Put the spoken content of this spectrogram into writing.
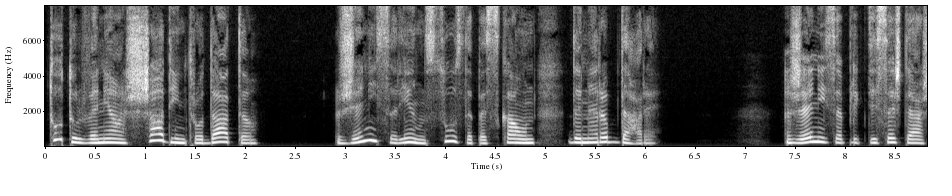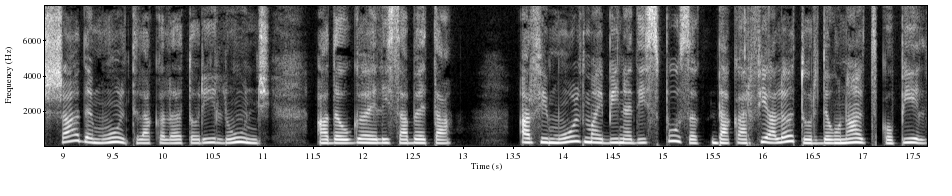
Totul venea așa dintr-o dată. Jenny sări în sus de pe scaun de nerăbdare. Jenny se plictisește așa de mult la călătorii lungi, adăugă Elisabeta. Ar fi mult mai bine dispusă dacă ar fi alături de un alt copil.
